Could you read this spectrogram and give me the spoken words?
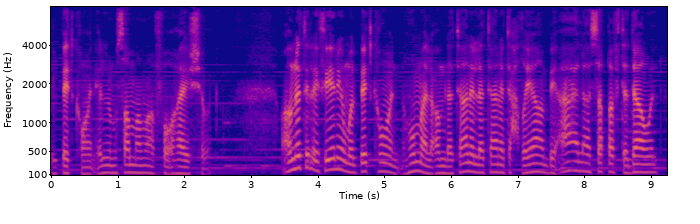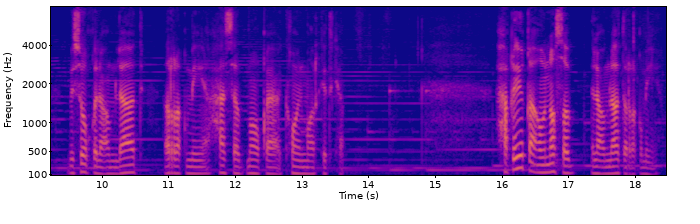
البيتكوين المصممة فوق هاي الشبكة. عملة الإيثيريوم والبيتكوين هما العملتان اللتان تحظيان بأعلى سقف تداول بسوق العملات الرقمية حسب موقع CoinMarketCap حقيقة أو نصب العملات الرقمية.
